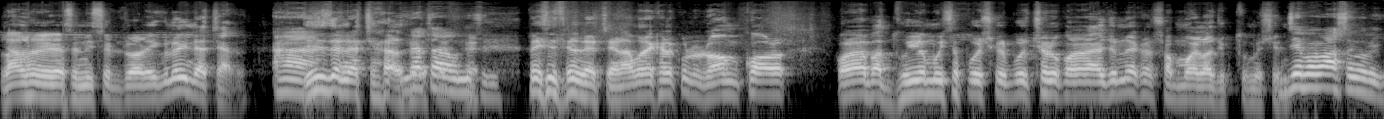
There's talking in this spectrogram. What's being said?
লাল হয়ে গেছে নিচের ড্রয়ার এগুলোই nature this is the natural. This is the natural আমার এখানে কোনো রং কর- করার বা ধুয়ে মুছে পরিষ্কার পরিচ্ছন্ন করার আয়োজনে এখানে সব ময়লাযুক্ত মেশিন। যেভাবে আছে ওভাবেই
